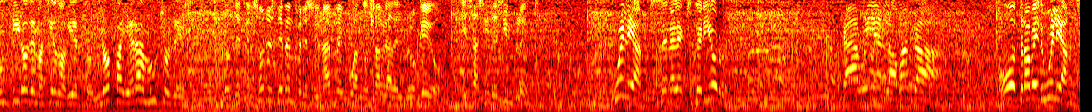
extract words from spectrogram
Un tiro demasiado abierto. No fallará muchos de esos. Los defensores deben presionarle cuando salga del bloqueo. Es así de simple. Williams en el exterior. Curry en la banda. Otra vez Williams.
